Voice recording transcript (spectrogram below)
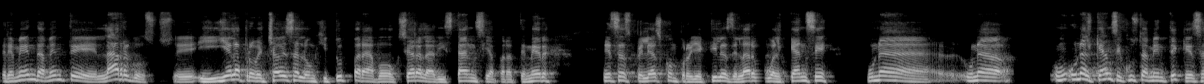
tremendamente largos eh, y, él aprovechaba esa longitud para boxear a la distancia, para tener esas peleas con proyectiles de largo alcance, una, una, un, alcance justamente, que es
